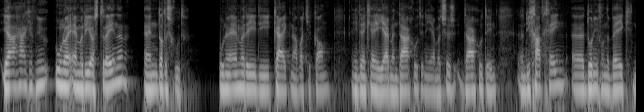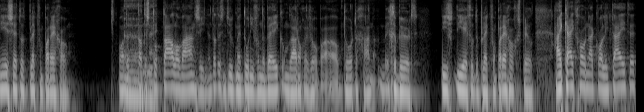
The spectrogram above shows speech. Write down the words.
Ja, hij heeft nu Unai Emery als trainer. En dat is goed. Unai Emery die kijkt naar wat je kan. En die denkt, hé, hey, jij bent daar goed in en jij bent zus, daar goed in. En die gaat geen eh Donny van der Beek neerzetten op de plek van Parejo. Want dat, Eh, dat is nee. totale waanzin. En dat is natuurlijk met Donny van der Beek, om daar nog even op, op door te gaan, gebeurd. Die, die heeft op de plek van Parejo gespeeld. Hij kijkt gewoon naar kwaliteiten.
